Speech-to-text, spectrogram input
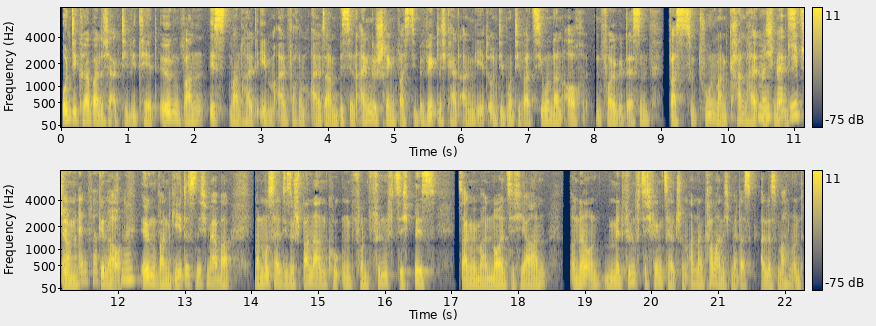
und die körperliche Aktivität. Irgendwann ist man halt eben einfach im Alter ein bisschen eingeschränkt, was die Beweglichkeit angeht und die Motivation dann auch infolgedessen, was zu tun. Man kann halt Manchmal nicht mehr ins Gym. Auch einfach genau. Nicht, ne? Irgendwann geht es nicht mehr, aber man muss halt diese Spanne angucken von 50 bis, sagen wir mal, 90 Jahren. Und, ne, und mit 50 fängt es halt schon an, dann kann man nicht mehr das alles machen. Und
